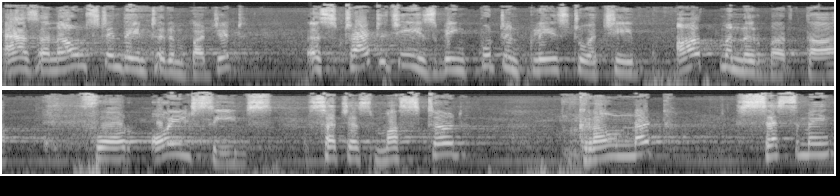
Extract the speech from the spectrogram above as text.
As announced in the interim budget, a strategy is being put in place to achieve Atmanirbharta for oil seeds such as mustard, groundnut, sesame,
